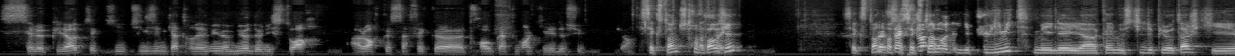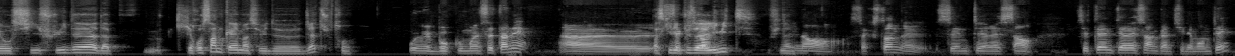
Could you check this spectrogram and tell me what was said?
c'est le pilote qui utilise une 4,5 le mieux de l'histoire, alors que ça fait que 3 ou 4 mois qu'il est dessus. Sexton, tu trouves pas aussi? Sexton, parce que Sexton, il est plus limite, mais il, a quand même un style de pilotage qui est aussi fluide, qui ressemble quand même à celui de Jet, je trouve. Oui, mais beaucoup moins cette année. Euh, parce qu'il est plus à la limite, au final. Non, Sexton, euh, c'est intéressant. C'était intéressant quand il est monté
